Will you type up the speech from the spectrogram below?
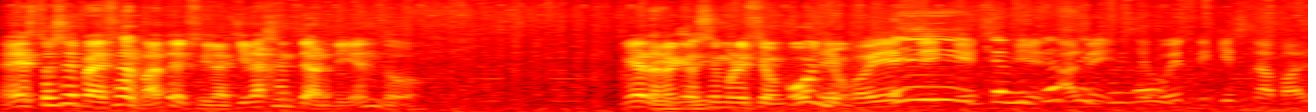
Esto se parece al Battlefield, aquí la gente ardiendo. Mierda, Sí, me quedé sí. sin munición, ¿Se coño. puede decir Eh, que es kamikaze, bien? Alvin, ¿se puede decir que es Napal?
